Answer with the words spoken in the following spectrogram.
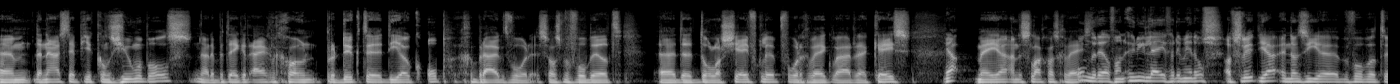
Ehm, daarnaast heb je consumables. Nou, dat betekent eigenlijk gewoon producten die ook opgebruikt worden. Zoals bijvoorbeeld eh, de Dollar Shave Club vorige week, waar eh, Kees Ja, mee eh, aan de slag was geweest. onderdeel van Unilever inmiddels. Absoluut, ja. En dan zie je bijvoorbeeld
